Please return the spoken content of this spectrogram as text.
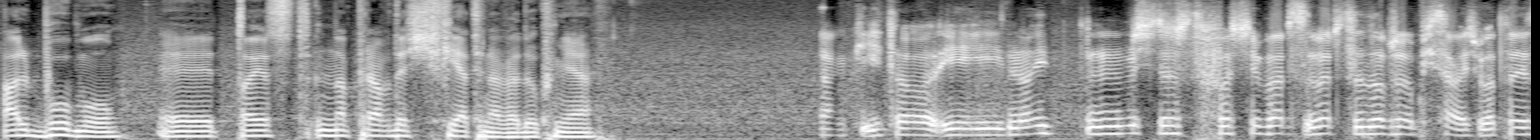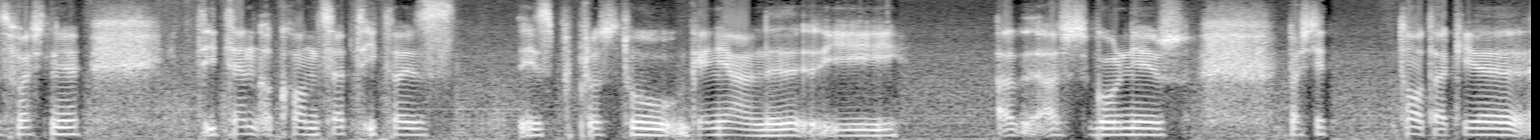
albumu. Y, to jest naprawdę świetne według mnie. Tak, i to, i no i myślę, że to właśnie bardzo, bardzo dobrze opisałeś, bo to jest właśnie i ten koncept, i to jest, jest po prostu genialny i a, a szczególnie już właśnie to takie,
